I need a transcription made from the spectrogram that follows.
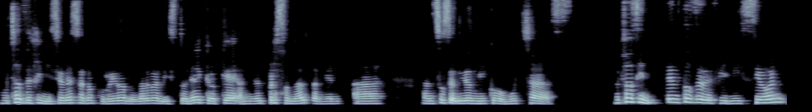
muchas definiciones han ocurrido a lo largo de la historia y creo que a nivel personal también ha han sucedido en mí como muchas, muchos intentos de definición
